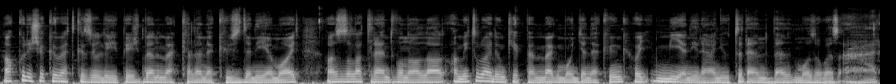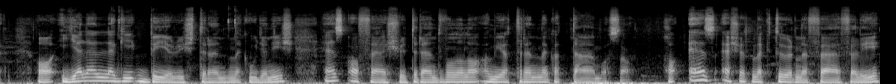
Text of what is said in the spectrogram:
akkor is a következő lépésben meg kellene küzdenie majd azzal a trendvonallal, ami tulajdonképpen megmondja nekünk, hogy milyen irányú trendben mozog az ár. A jelenlegi bearish trendnek ugyanis ez a felső trendvonala, ami a trendnek a támasza. Ha ez esetleg törne felfelé,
